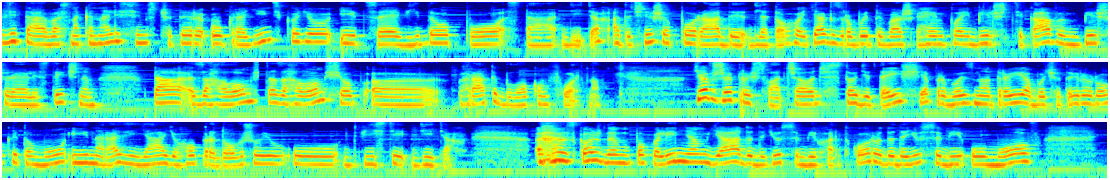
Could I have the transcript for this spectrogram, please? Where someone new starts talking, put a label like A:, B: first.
A: Вітаю вас на каналі Sims 4 українською, і це відео по 100 дітях, а точніше поради для того, як зробити ваш геймплей більш цікавим, більш реалістичним та загалом, та загалом щоб е, грати було комфортно. Я вже пройшла челендж 100 дітей ще приблизно 3 або 4 роки тому, і наразі я його продовжую у 200 дітях. З кожним поколінням я додаю собі хардкору, додаю собі умов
